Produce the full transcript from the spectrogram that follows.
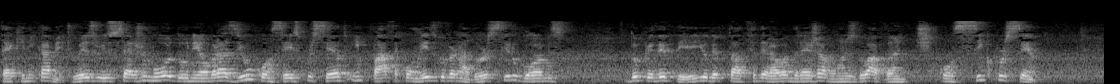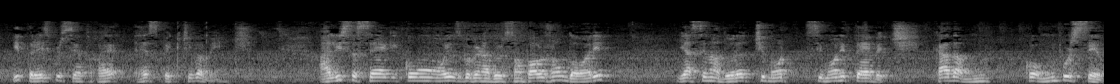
tecnicamente. O ex-juiz Sérgio Moro, do União Brasil, com 6%, empata com o ex-governador Ciro Gomes, do PDT, e o deputado federal André Javones, do Avante, com 5% e 3%, respectivamente. A lista segue com o ex-governador de São Paulo, João Dória, e a senadora Simone Tebet, cada um com 1%.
